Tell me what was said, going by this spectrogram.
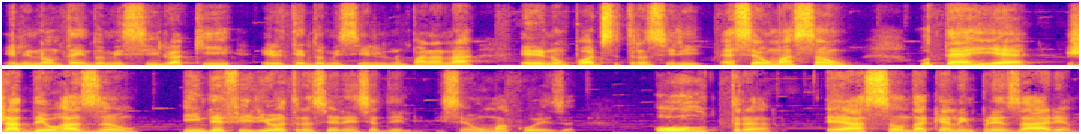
Ele não tem domicílio aqui, ele tem domicílio no Paraná, ele não pode se transferir. Essa é uma ação. O TRE já deu razão e indeferiu a transferência dele. Isso é uma coisa. Outra é a ação daquela empresária,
